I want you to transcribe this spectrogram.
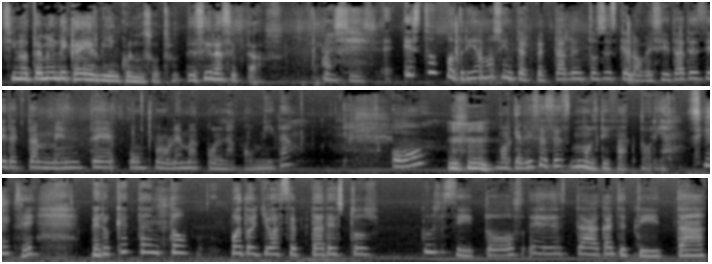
sino también de caer bien con nosotros, de ser aceptados. Así es. Esto podríamos interpretarlo entonces que la obesidad es directamente un problema con la comida o, porque dices es multifactorial. Sí. sí. Pero ¿qué tanto puedo yo aceptar estos dulcecitos, esta galletita,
